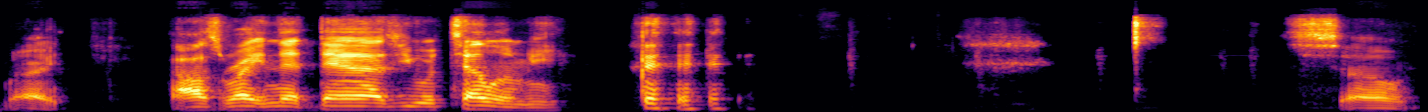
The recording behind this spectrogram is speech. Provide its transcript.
Right. I was writing that down as you were telling me. so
